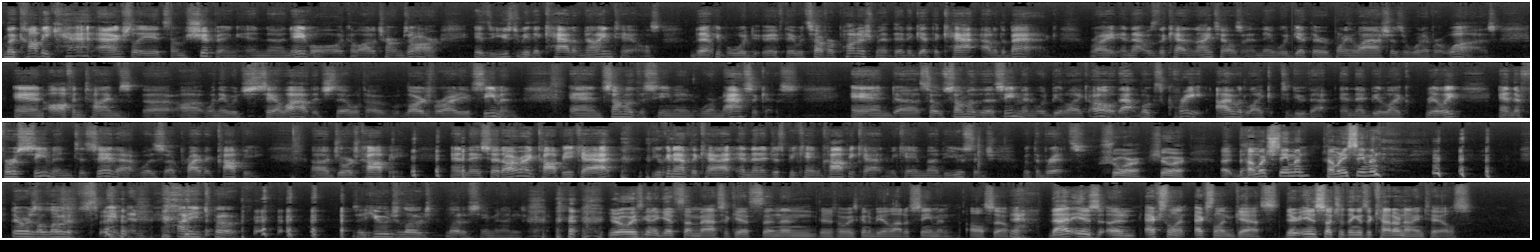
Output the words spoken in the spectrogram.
but copycat actually it's from shipping in uh, naval like a lot of terms are. It used to be the cat of nine tails that people would if they would suffer punishment they'd get the cat out of the bag right? And that was the cat of nine tails and they would get their 20 lashes or whatever it was. And oftentimes uh, uh, when they would sail out they'd sail with a large variety of seamen. And some of the seamen were masochists and uh, so some of the seamen would be like, "Oh, that looks great. I would like to do that." And they'd be like, "Really?" And the first seaman to say that was a Private Copy, uh, George Copy. and they said, "All right, copycat, you can have the cat." And then it just became copycat and became uh, the usage with the Brits. Sure, sure. Uh, how much seamen? How many seamen? there was a load of semen on each boat. There's a huge load load of semen on each boat. You're always going to get some masochists, and then there's always going to be a lot of semen also. Yeah. That is an excellent, excellent guess. There is such a thing as a cat o' nine tails.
